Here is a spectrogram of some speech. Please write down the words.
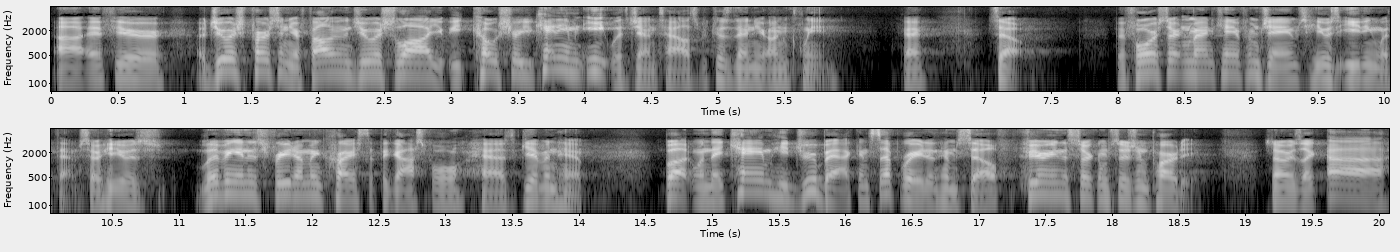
Uh, if you're a Jewish person, you're following the Jewish law, you eat kosher, you can't even eat with Gentiles because then you're unclean. Okay? So, before certain men came from James, he was eating with them. So he was living in his freedom in Christ that the gospel has given him. But when they came, he drew back and separated himself, fearing the circumcision party. So now he's like, ah,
